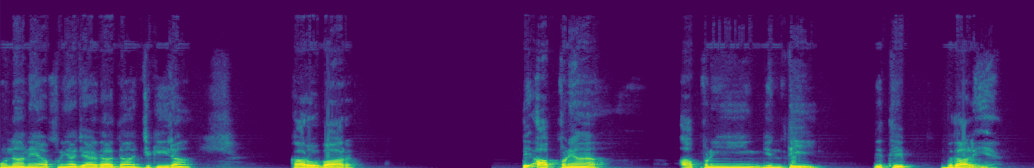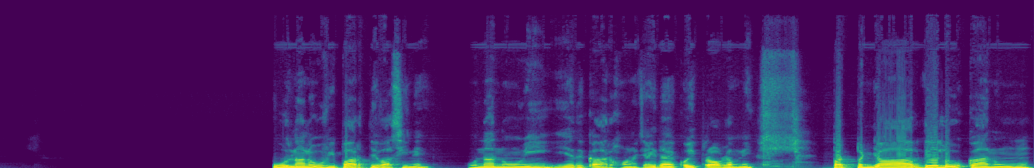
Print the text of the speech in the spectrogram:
ਉਹਨਾਂ ਨੇ ਆਪਣੀਆਂ ਜਾਇਦਾਦਾਂ ਜ਼ਗੀਰਾਂ ਕਾਰੋਬਾਰ ਤੇ ਆਪਣੀਆਂ, ਆਪਣੀ ਗਿਣਤੀ ਇੱਥੇ ਵਧਾ ਲਈ ਹੈ। ਉਹਨਾਂ ਨੂੰ ਉਹ ਵੀ ਭਾਰਤ ਦੇ ਵਾਸੀ ਨੇ। ਉਹਨਾਂ ਨੂੰ ਵੀ ਇਹ ਅਧਿਕਾਰ ਹੋਣਾ ਚਾਹੀਦਾ ਹੈ, ਕੋਈ ਪ੍ਰੋਬਲਮ ਨਹੀਂ। ਪਰ ਪੰਜਾਬ ਦੇ ਲੋਕਾਂ ਨੂੰ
